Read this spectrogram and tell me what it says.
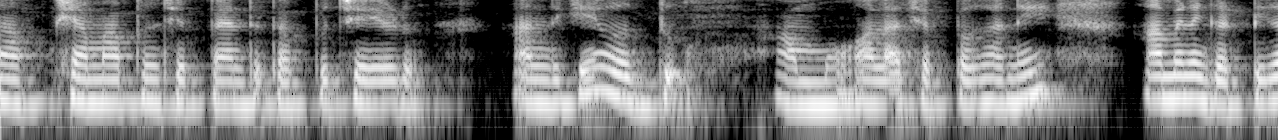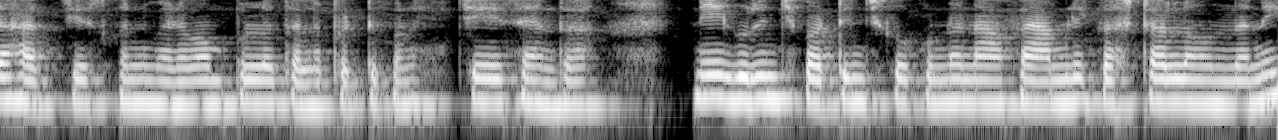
నాకు క్షమాపణ చెప్పేంత తప్పు చేయడు. అందుకే వద్దు. అమ్ము! అలా చెప్పగానే ఆమెను గట్టిగా హక్ చేసుకుని మెడవంపుల్లో తలపెట్టుకుని చేశానురా నీ గురించి పట్టించుకోకుండా నా ఫ్యామిలీ కష్టాల్లో ఉందని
